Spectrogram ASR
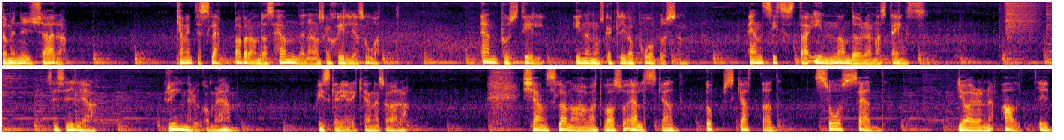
De är nykära. Kan inte släppa varandras händer när de ska skiljas åt. En puss till innan de ska kliva på bussen. En sista innan dörrarna stängs. Cecilia, ring när du kommer hem, viskar Erik i hennes öra. Känslan av att vara så älskad, uppskattad, så sedd gör henne alltid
